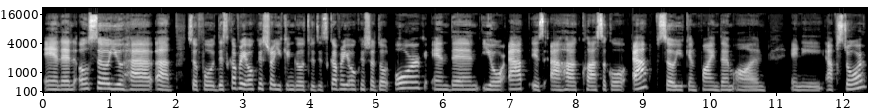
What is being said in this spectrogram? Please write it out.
And then also you have, uh, so for Discovery Orchestra, you can go to discoveryorchestra.org and then your app is AHA Classical app. So you can find them on any app store,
